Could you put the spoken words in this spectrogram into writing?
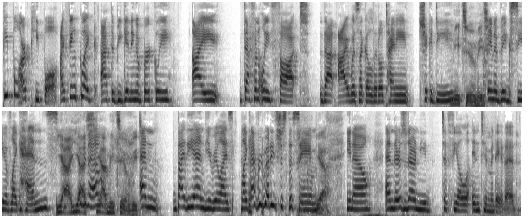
people are people. I think like at the beginning of Berklee, I definitely thought that I was like a little tiny chickadee me too, me too. in a big sea of like hens. yeah, yes, know? yeah, me too, me too. And by the end you realize like everybody's just the same. yeah, You know, and there's no need to feel intimidated.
